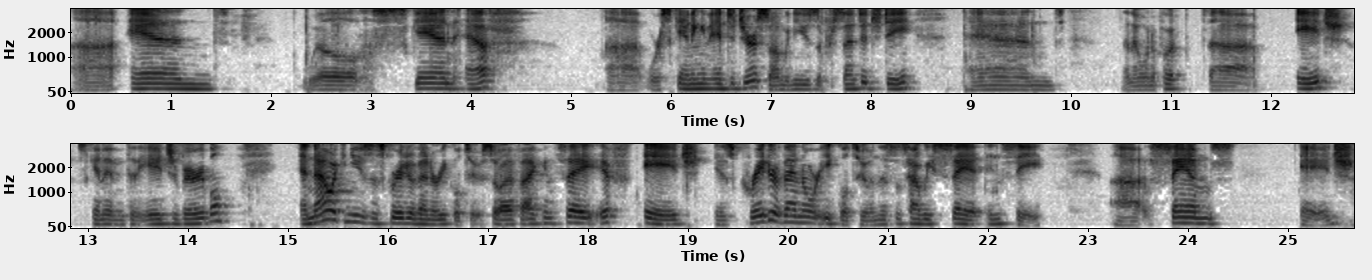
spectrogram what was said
Uh, and we'll scan F. Uh, we're scanning an integer, so I'm going to use the percentage D. And then I want to put uh, age, scan it into the age variable. And now I can use this greater than or equal to. So if I can say if age is greater than or equal to, and this is how we say it in C, uh, Sam's age,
